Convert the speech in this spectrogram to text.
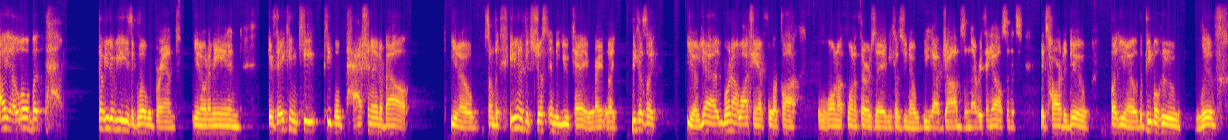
I uh, well, but WWE is a global brand. You know what I mean? And if they can keep people passionate about, you know, something, even if it's just in the UK, right? Like because, like, you know, yeah, we're not watching at four o'clock on a, on a Thursday because you know we have jobs and everything else, and it's it's hard to do but you know the people who live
